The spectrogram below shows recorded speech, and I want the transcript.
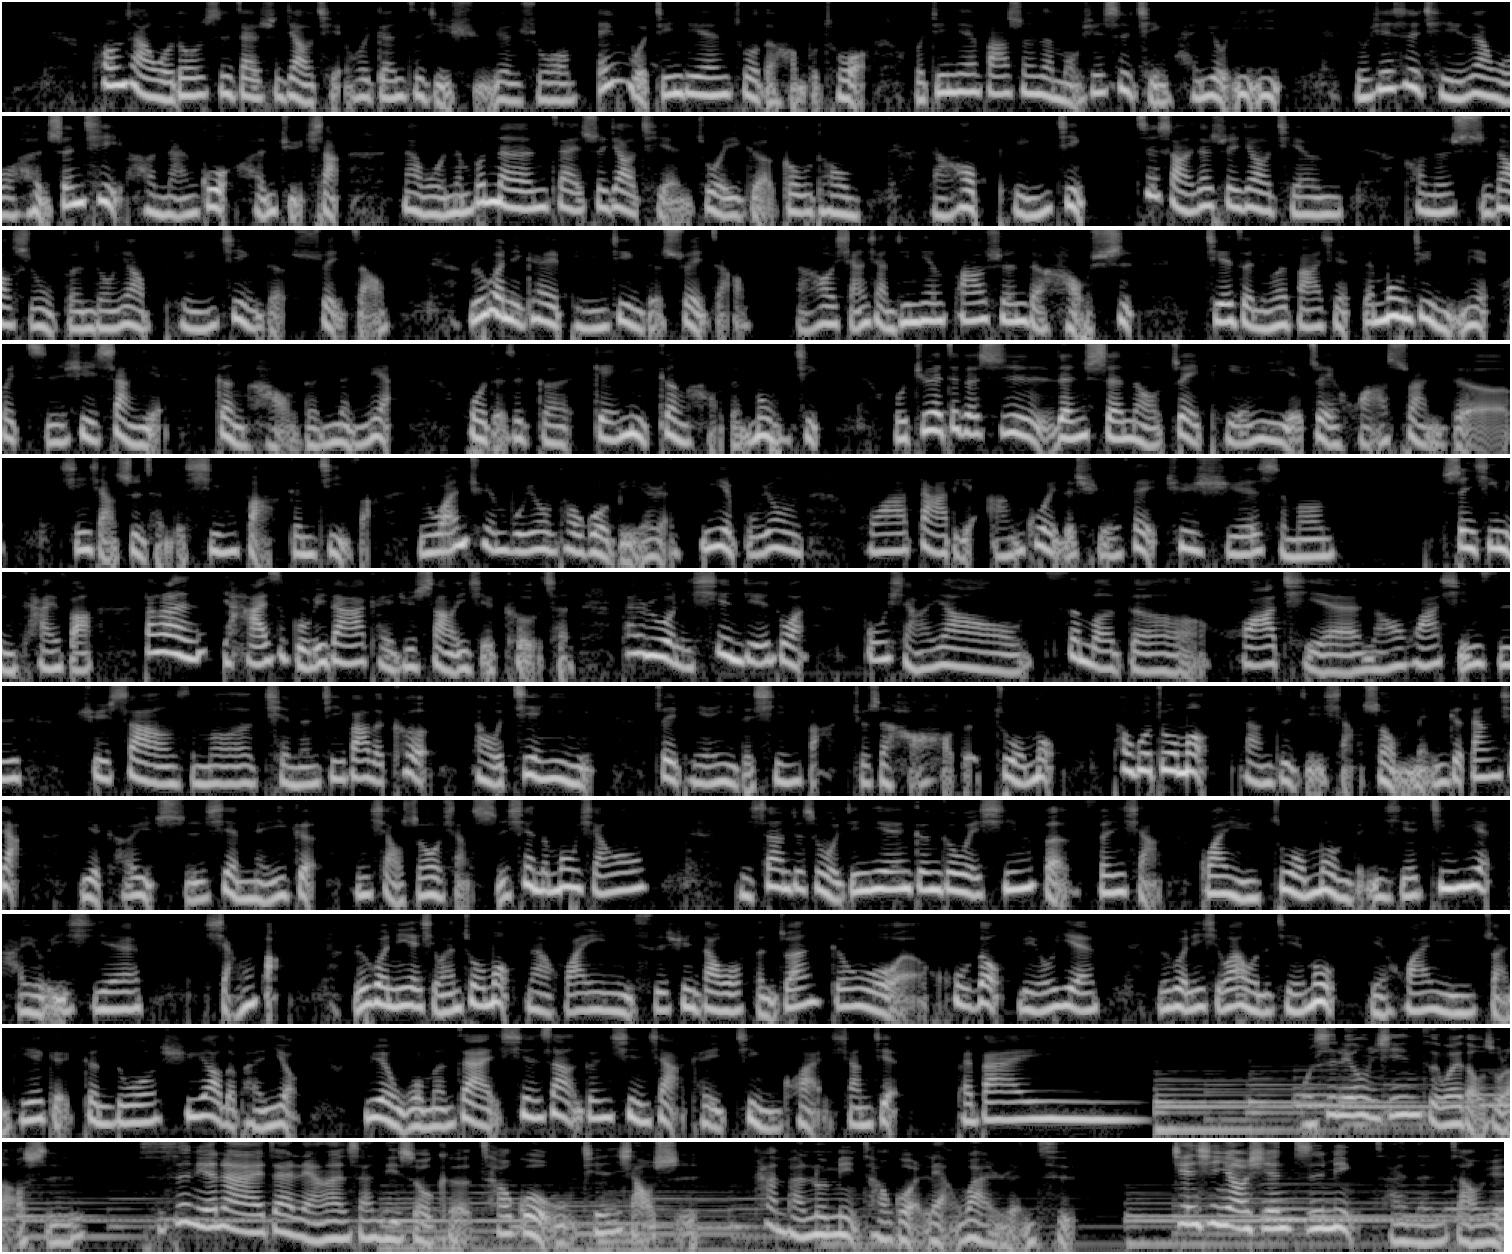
通常我都是在睡觉前会跟自己许愿说：“诶，我今天做的很不错，我今天发生的某些事情很有意义，有些事情让我很生气、很难过、很沮丧。那我能不能在睡觉前做一个沟通，然后平静？至少你在睡觉前可能十到十五分钟要平静的睡着。”如果你可以平静的睡着，然后想想今天发生的好事，接着你会发现，在梦境里面会持续上演更好的能量，或者是给给你更好的梦境。我觉得这个是人生哦最便宜也最划算的心想事成的心法跟技法。你完全不用透过别人，你也不用花大笔昂贵的学费去学什么。身心灵开发，当然还是鼓励大家可以去上一些课程。但如果你现阶段不想要这么的花钱，然后花心思去上什么潜能激发的课，那我建议你最便宜的心法就是好好的做梦，透过做梦让自己享受每一个当下，也可以实现每一个你小时候想实现的梦想哦。以上就是我今天跟各位新粉分享关于做梦的一些经验，还有一些想法。如果你也喜欢做梦，那欢迎你私讯到我粉砖跟我互动留言。如果你喜欢我的节目，也欢迎转贴给更多需要的朋友。愿我们在线上跟线下可以尽快相见。拜拜。我是刘永新紫微斗数老师。十四年来，在两岸三地授课超过五千小时，看盘论命超过两万人次。坚信要先知命，才能造运，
